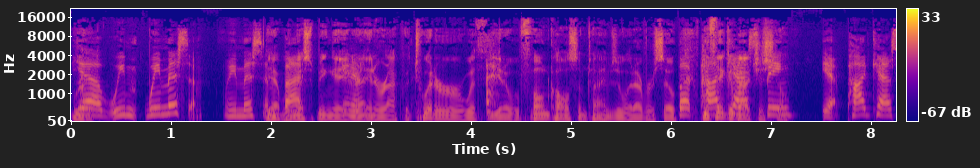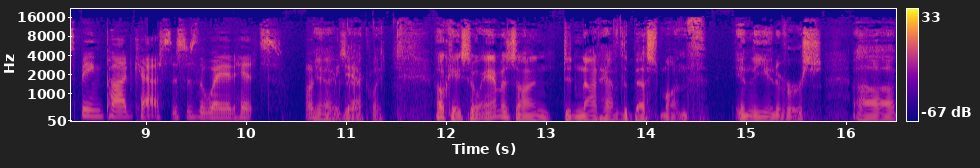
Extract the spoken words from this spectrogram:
Yeah, we we miss him. We miss him. Yeah, we but, miss being you able know, to interact with Twitter or with you know phone calls sometimes or whatever. So But we think about you being still. yeah, podcast being podcast. This is the way it hits. What Yeah, can we exactly. Okay, so Amazon did not have the best month in the universe. Uh,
